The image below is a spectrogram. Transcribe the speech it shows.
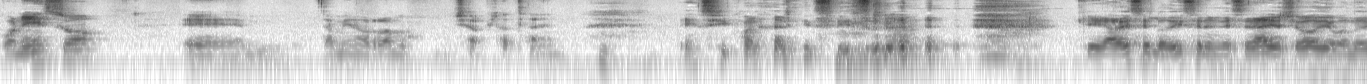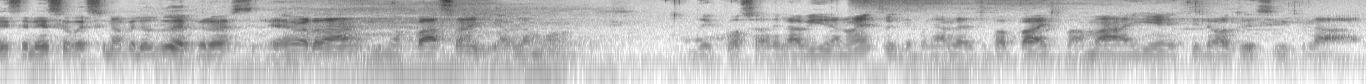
con eso, eh, también ahorramos mucha plata en, en psicoanálisis. que a veces lo dicen en el escenario, yo odio cuando dicen eso, es una pelotudez, pero es, es verdad y nos pasa y hablamos de cosas de la vida nuestra y te pones a hablar de tu papá y tu mamá y este y lo otro y decís, claro.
